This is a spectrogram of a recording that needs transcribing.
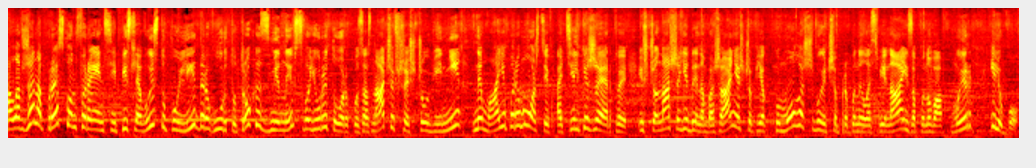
Але вже на прес-конференції після виступу лідер гурту трохи змінив свою риторику, зазначивши, що у війні немає переможців, а тільки жертви, і що наше єдине бажання, щоб якомога швидше припинилась війна і запанував мир і любов.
